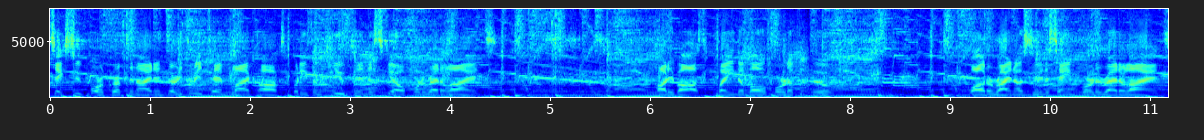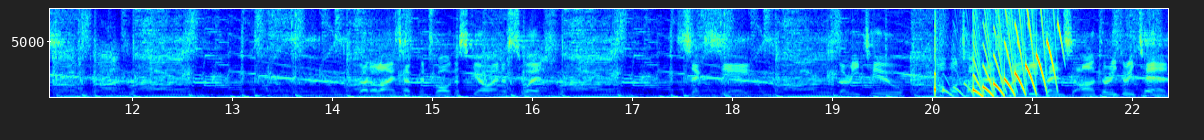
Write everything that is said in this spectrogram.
624 CRyptonite and 3310 Blackhawks putting some cubes in the scale for the Red Alliance. Howdy Bots playing the ball for the blue. While the Rhinos doing the same for the Red Alliance. Red Alliance have control of the scale and the switch. 68, 32. Mobile defense on 33-10.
